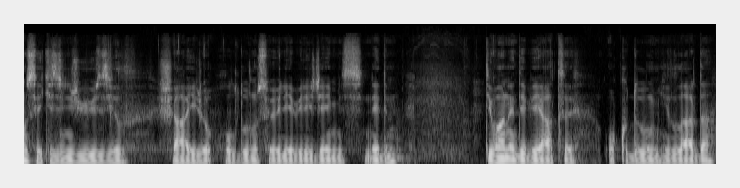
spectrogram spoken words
18. yüzyıl şairi olduğunu söyleyebileceğimiz Nedim, divan edebiyatı okuduğum yıllarda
